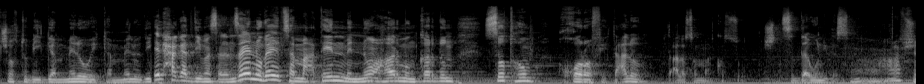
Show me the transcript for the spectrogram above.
شفتوا؟ بيجملوا ويكملوا دي. إيه الحاجات دي مثلا؟ زي إنه جايب سماعتين من نوع Harman Kardon صوتهم خرافي. تعالوا تعالوا اسمعكم الصوت مش تصدقوني بس ما أعرفش.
